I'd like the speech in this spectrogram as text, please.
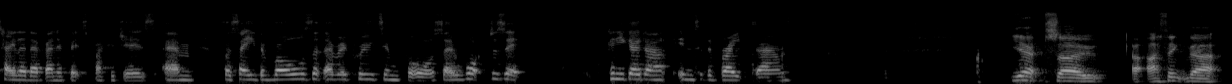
tailor their benefits packages um, for, say, the roles that they're recruiting for? So what does it? Can you go down into the breakdown? Yeah. So I think that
